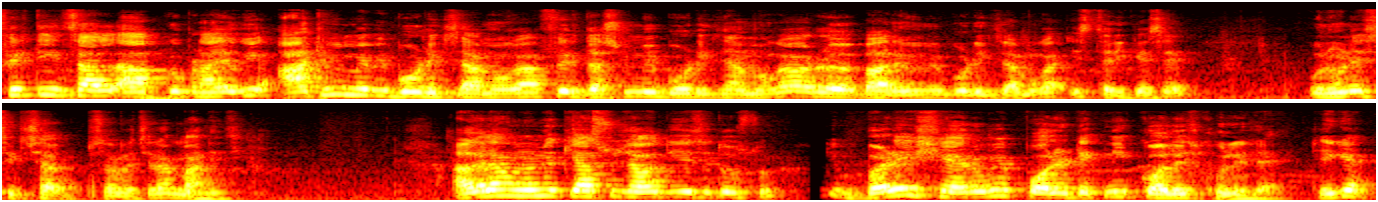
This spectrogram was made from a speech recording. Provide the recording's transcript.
फिर तीन साल आपको पढ़ाई होगी, आठवीं में भी बोर्ड एग्ज़ाम होगा, फिर दसवीं में बोर्ड एग्ज़ाम होगा और बारहवीं में बोर्ड एग्ज़ाम होगा। इस तरीके से उन्होंने शिक्षा संरचना मानी थी। अगला उन्होंने क्या सुझाव दिए थे दोस्तों? कि बड़े शहरों में पॉलिटेक्निक कॉलेज खोले जाए, ठीक है?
